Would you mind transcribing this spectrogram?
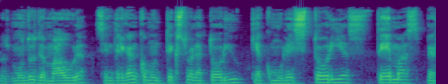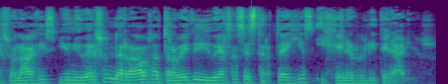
Los mundos de Maura se entregan como un texto aleatorio que acumula historias, temas, personajes y universos narrados a través de diversas estrategias y géneros literarios.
